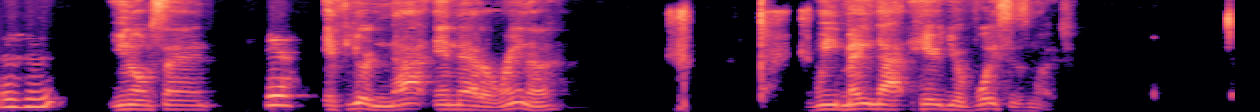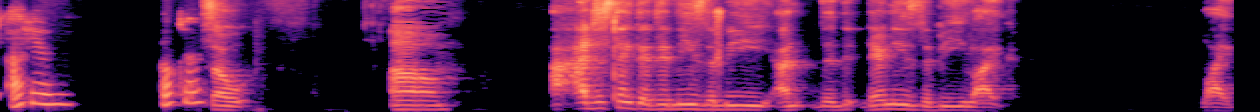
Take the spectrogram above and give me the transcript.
mhm. You know what I'm saying? Yeah. If you're not in that arena, we may not hear your voice as much. I hear you. Okay. So, um, I, just think that there needs to be I, there needs to be like like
